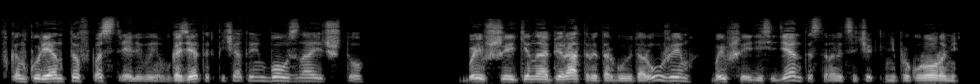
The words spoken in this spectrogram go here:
В конкурентов постреливаем, в газетах печатаем бог знает что. Бывшие кинооператоры торгуют оружием, бывшие диссиденты становятся чуть ли не прокурорами,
